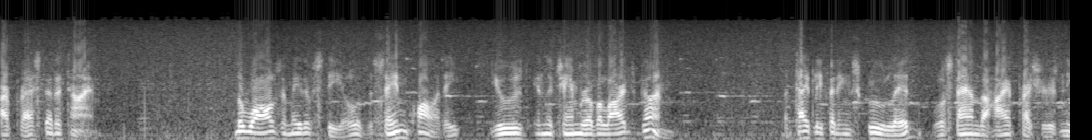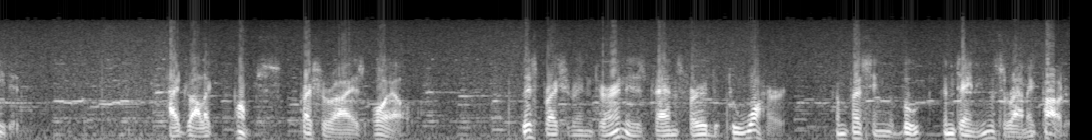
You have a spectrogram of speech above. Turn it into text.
are pressed at a time. The walls are made of steel of the same quality used in the chamber of a large gun. A tightly fitting screw lid will stand the high pressures needed. Hydraulic pumps pressurize oil. This pressure in turn is transferred to water, compressing the boot containing the ceramic powder.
